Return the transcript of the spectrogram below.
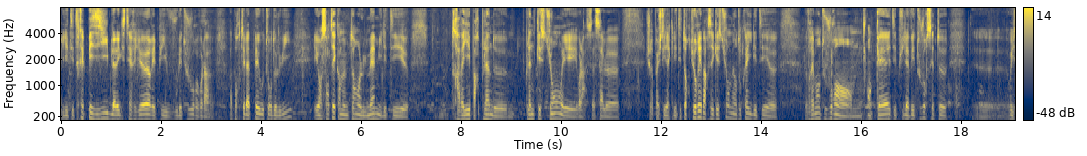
il était très paisible à l'extérieur et puis il voulait toujours voilà, apporter la paix autour de lui. Et on sentait qu'en même temps, en lui-même, il était travaillé par plein de, questions et voilà, ça, ça le. Je ne pas juste dire qu'il était torturé par ces questions, mais en tout cas, il était euh, vraiment toujours en, quête et puis il avait toujours cette, euh, oui,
